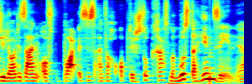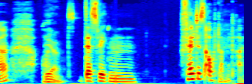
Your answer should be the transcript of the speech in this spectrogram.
die Leute sagen oft, boah, es ist einfach optisch so krass, man muss da hinsehen, ja. Und Ja. Deswegen fällt es auch damit rein.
